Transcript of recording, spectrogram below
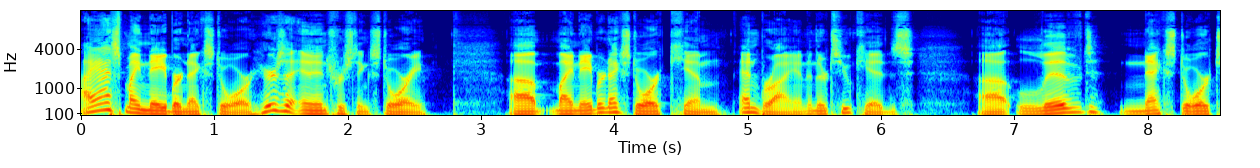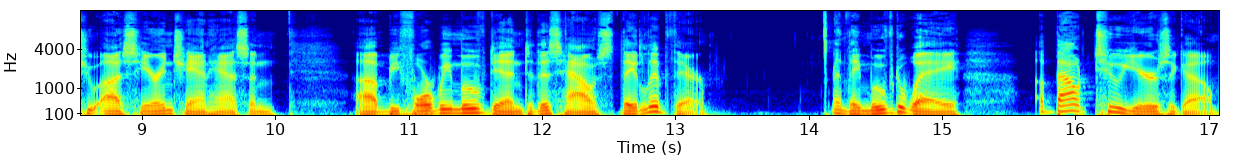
I asked my neighbor next door. Here's an interesting story. Uh, my neighbor next door, Kim and Brian, and their two kids, uh, lived next door to us here in Chanhassen. Uh, before we moved into this house, they lived there. And they moved away about two years ago.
